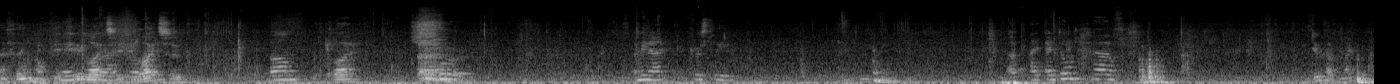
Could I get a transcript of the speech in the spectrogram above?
I think, if Okay, you'd like to, if you'd like to Um, reply. sure. I mean, I, firstly, I, I don't have, I do have a microphone.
